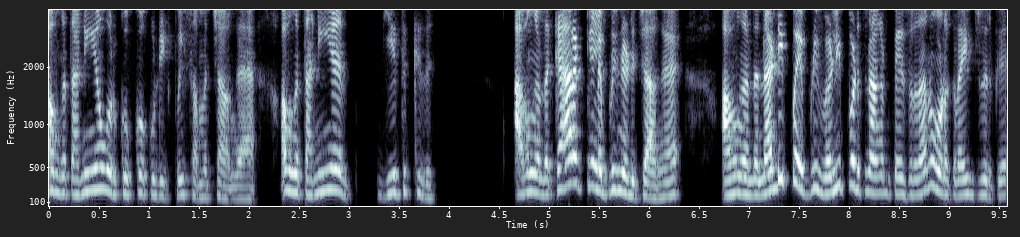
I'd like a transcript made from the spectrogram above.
அவங்க தனியா ஒரு குக்கை கூட்டிட்டு போய் சமைச்சாங்க. அவங்க தனியா எதுக்குது? அவங்க அந்த கேரக்டர்ல எப்படி நடிச்சாங்க? அவங்க அந்த நடிப்பை எப்படி வெளிப்படுத்தினாங்கன்னு பேசுறதானே உனக்கு ரைட்ஸ் இருக்கு.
